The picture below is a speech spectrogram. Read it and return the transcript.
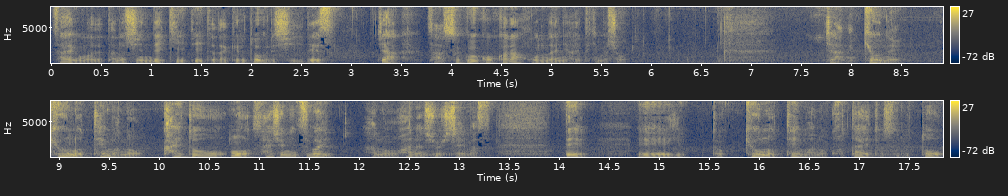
最後まで楽しんで聞いていただけると嬉しいです。じゃあ、早速ここから本題に入っていきましょう。じゃあね、今日ね、今日のテーマの回答をもう最初にズバリあのお話をしちゃいます。で、えー、と今日のテーマの答えとすると、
